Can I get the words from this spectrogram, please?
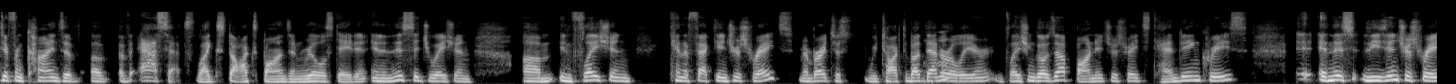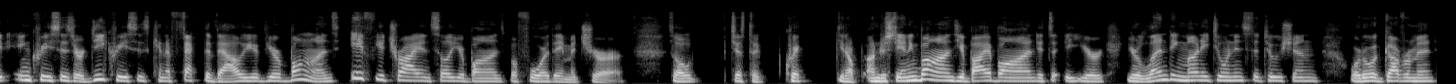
different kinds of, of, of assets like stocks, bonds, and real estate. And, and in this situation, um, inflation can affect interest rates. Remember, I just we talked about that mm-hmm. earlier. Inflation goes up, bond interest rates tend to increase, and this these interest rate increases or decreases can affect the value of your bonds if you try and sell your bonds before they mature. So, just a quick you know understanding bonds you buy a bond it's you're you're lending money to an institution or to a government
